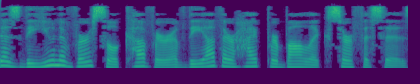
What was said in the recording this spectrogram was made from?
is the universal cover of the other hyperbolic surfaces.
